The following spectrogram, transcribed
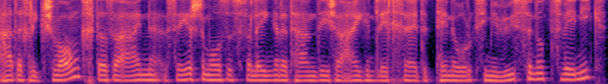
hat ein bisschen geschwankt. Also ein, das erste Mal, als sie es verlängert haben, war eigentlich äh, der Tenor, gewesen, wir wissen noch zu wenig,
